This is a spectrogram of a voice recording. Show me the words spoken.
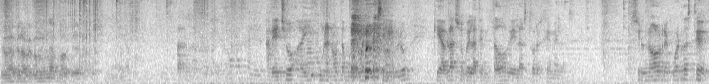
Pero bueno, que lo recomiendo a cualquier persona. De hecho, hay una nota muy buena en ese libro que habla sobre el atentado de las Torres Gemelas. Si no lo recuerdas, te...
